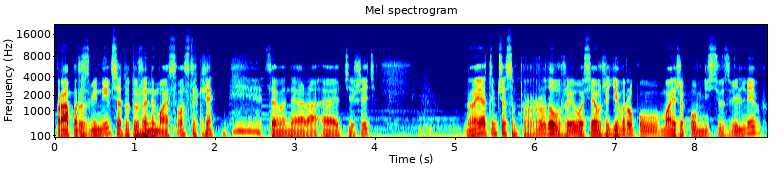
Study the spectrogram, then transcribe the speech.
Прапор змінився, тут уже немає свастики. Це мене е, тішить. Ну а я тим часом продовжую. Ось я вже Європу майже повністю звільнив.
